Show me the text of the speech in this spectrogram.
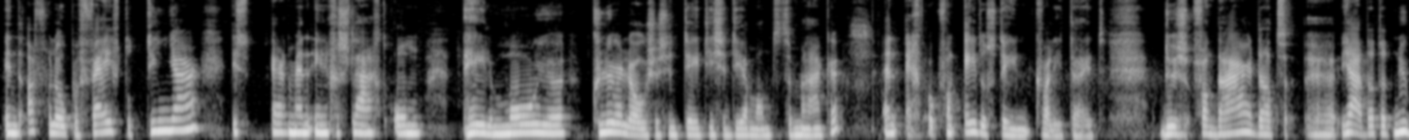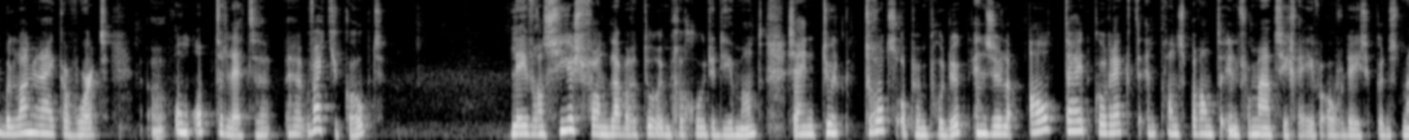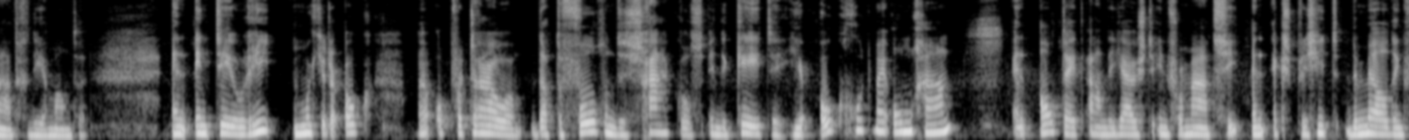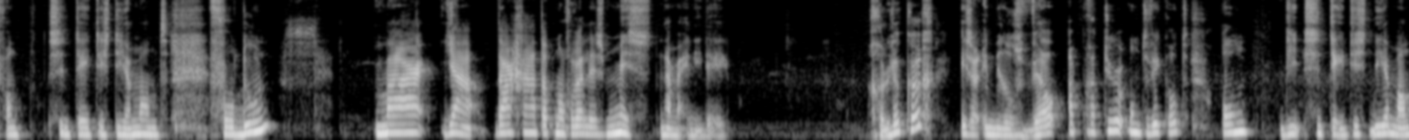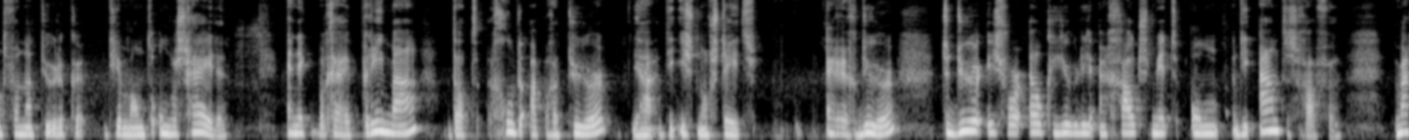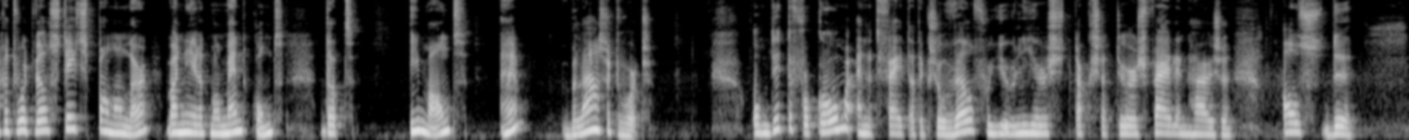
In de afgelopen vijf tot tien jaar is er men in geslaagd om hele mooie, kleurloze synthetische diamanten te maken. En echt ook van edelsteenkwaliteit. Dus vandaar dat, uh, ja, dat het nu belangrijker wordt uh, om op te letten uh, wat je koopt. Leveranciers van laboratoriumgegroeide diamant zijn natuurlijk trots op hun product en zullen altijd correcte en transparante informatie geven over deze kunstmatige diamanten. En in theorie moet je er ook uh, op vertrouwen dat de volgende schakels in de keten hier ook goed mee omgaan. En altijd aan de juiste informatie en expliciet de melding van synthetisch diamant voldoen. Maar ja, daar gaat dat nog wel eens mis, naar mijn idee. Gelukkig is er inmiddels wel apparatuur ontwikkeld om die synthetisch diamant van natuurlijke diamant te onderscheiden. En ik begrijp prima dat goede apparatuur, ja, die is nog steeds erg duur, te duur is voor elke juwelier en goudsmid om die aan te schaffen. Maar het wordt wel steeds spannender wanneer het moment komt dat iemand hè, belazerd wordt. Om dit te voorkomen en het feit dat ik zowel voor juweliers, taxateurs, veilinghuizen als de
